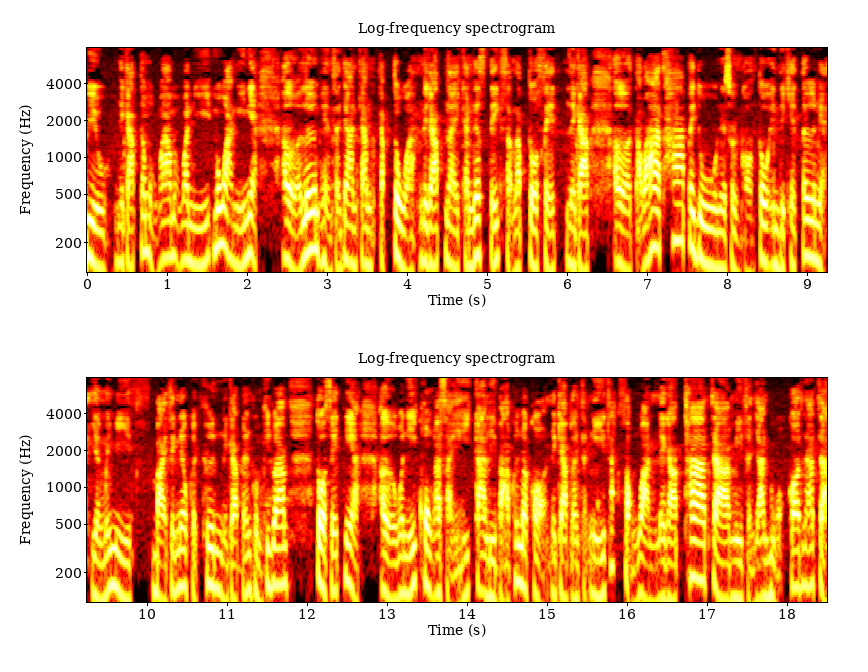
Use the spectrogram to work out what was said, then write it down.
view นะครับต้องบอกว่าวันนี้เมื่อวานนี้เนี่ยเออเริ่มเห็นสัญญาณการกลับตัวนะครับใน candlestick สำหรับตัวเซตนะครับเออแต่ว่าถ้าไปดูในส่วนของตัว indicator เนี่ยยังไม่มี buy signal เกิดขึ้นนะครับดังนั้นผมคิดว่าตัวเซตเนี่ยเออวันนี้คงอาศัยการ rebound ขึ้นมาก่อนนะครับหลังจากนี้สัก 2 วันนะครับถ้าจะมีสัญญาณบวกก็น่าจะ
